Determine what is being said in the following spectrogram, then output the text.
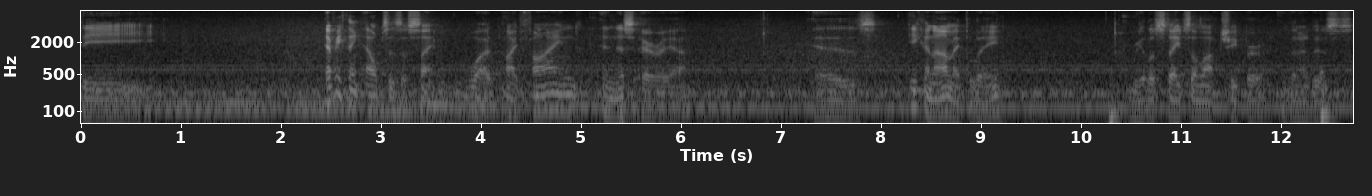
the everything else is the same. What I find in this area is economically, real estate's a lot cheaper than it is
